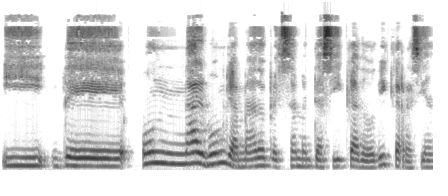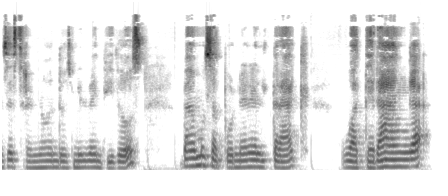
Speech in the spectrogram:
y de un álbum llamado precisamente así Kadodi, que recién se estrenó en 2022. Vamos a poner el track Wateranga,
